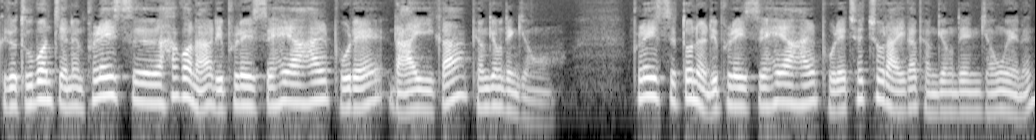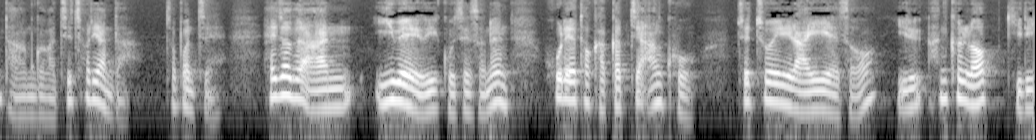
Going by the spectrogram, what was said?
그리고 두 번째는 place 하거나 replace 해야 할 볼의 라이가 변경된 경우. place 또는 replace 해야 할 볼의 최초 라이가 변경된 경우에는 다음과 같이 처리한다. 첫 번째, 해저드 안 이외의 곳에서는 홀에 더 가깝지 않고 최초의 라이에서 한 클럽 길이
